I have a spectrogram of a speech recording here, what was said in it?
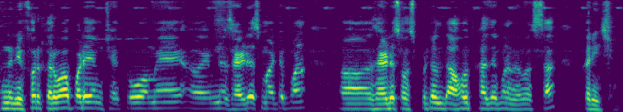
અને રિફર કરવા પડે એમ છે, તો અમે એમને ઝાયડસ માટે પણ ઝાયડસ હોસ્પિટલ દાહોદ ખાતે પણ વ્યવસ્થા કરી છે.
